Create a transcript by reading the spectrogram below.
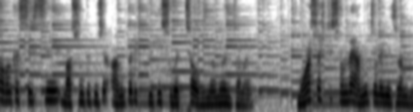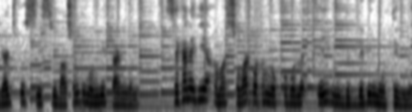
সকলকে, শ্রী শ্রী বাসন্তী পুজোর আন্তরিক প্রীতি, শুভেচ্ছা, অভিনন্দন জানাই। মহাষষ্ঠীর সন্ধ্যায় আমি চলে গেছিলাম বিরাজপুর শ্রী শ্রী বাসন্তী মন্দির প্রাঙ্গণে। সেখানে গিয়ে আমার সবার প্রথম লক্ষ্য পড়ল এই দেবদেবীর মূর্তিগুলো।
